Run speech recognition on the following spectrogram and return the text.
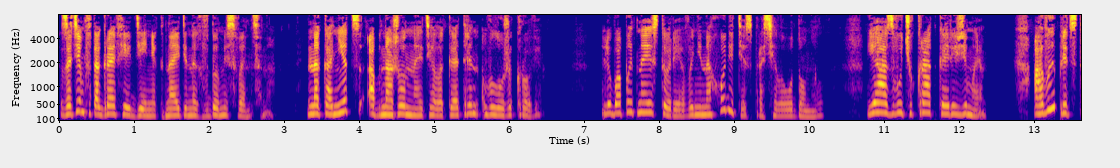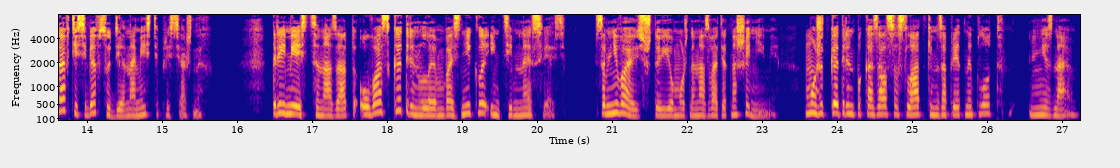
Затем фотография денег, найденных в доме Свенсона. Наконец, обнаженное тело Кэтрин в луже крови. «Любопытная история, вы не находите?» — спросила Удоннелл. «Я озвучу краткое резюме. А вы представьте себя в суде на месте присяжных. Три месяца назад у вас с Кэтрин Лэм возникла интимная связь. Сомневаюсь, что ее можно назвать отношениями. Может, Кэтрин показался сладким запретный плод? Не знаю.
